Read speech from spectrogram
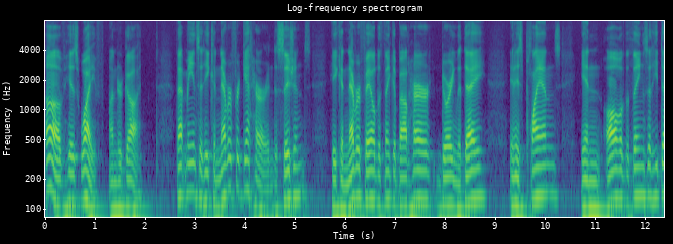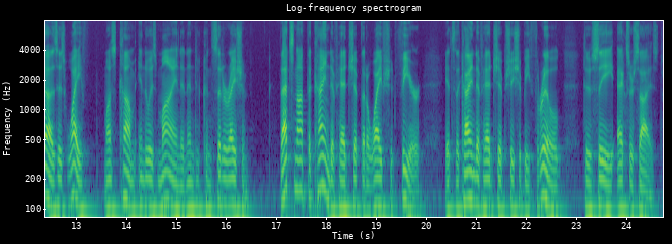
of his wife under God. That means that he can never forget her in decisions. He can never fail to think about her during the day, in his plans, in all of the things that he does. His wife must come into his mind and into consideration. That's not the kind of headship that a wife should fear. It's the kind of headship she should be thrilled to see exercised.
